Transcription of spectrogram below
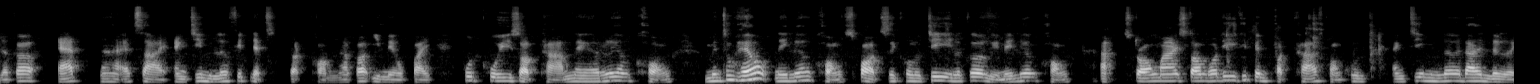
แล้วก็ at นะฮะ at sign angiemillerfitness.com นะก็อีเมลไปพูดคุยสอบถามในเรื่องของ mental health ในเรื่องของ sport psychology แล้วก็หรือในเรื่องของอะ strong mind strong body ที่เป็นพอดคาสต์ของคุณ Angie Miller ได้เลย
